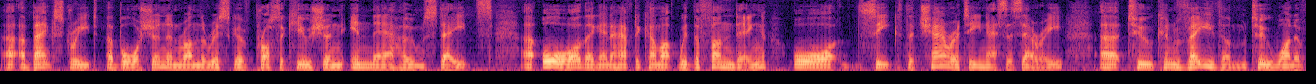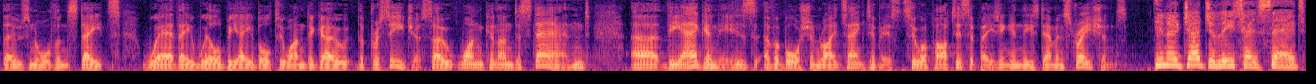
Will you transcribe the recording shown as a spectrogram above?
a, a backstreet abortion and run the risk of prosecution in their home states, uh, or they're going to have to come up with the funding or seek the charity necessary uh, to convey them to one of those northern states where they will be able to undergo the procedure. So one can understand uh, the agonies of abortion rights activists who are participating in these demonstrations. You know, Judge Alito said,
